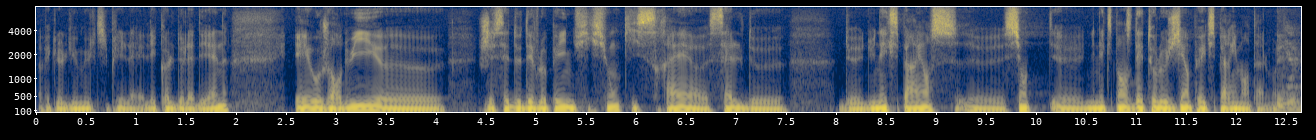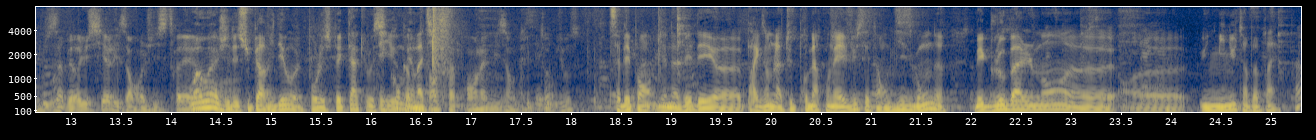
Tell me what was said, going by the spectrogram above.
avec le lieu multiple et l'école de l'ADN. Et aujourd'hui, j'essaie de développer une fiction qui serait celle de d'une expérience euh, euh, d'une expérience d'éthologie un peu expérimentale. Vous avez réussi à les enregistrer Ouais, ouais, j'ai des super vidéos pour le spectacle aussi. Et combien de temps ça prend la mise en cryptobiote Ça dépend. Il y en avait des. Euh, par exemple, la toute première qu'on avait vue, c'était en 10 secondes, mais globalement, une minute à peu près. Ah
